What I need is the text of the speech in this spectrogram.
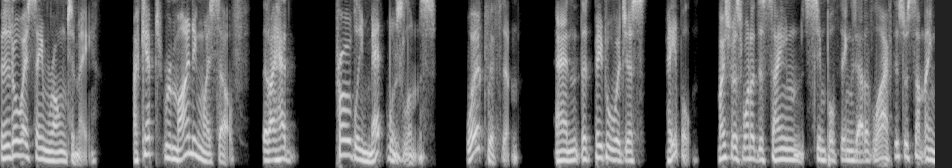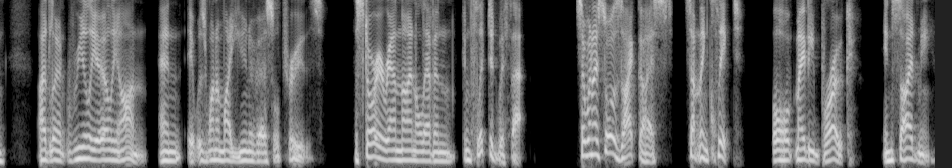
But it always seemed wrong to me. I kept reminding myself that I had probably met Muslims, worked with them, and that people were just people. Most of us wanted the same simple things out of life. This was something I'd learned really early on, and it was one of my universal truths. The story around 9 11 conflicted with that. So when I saw Zeitgeist something clicked or maybe broke inside me.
